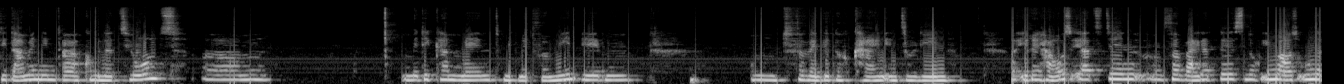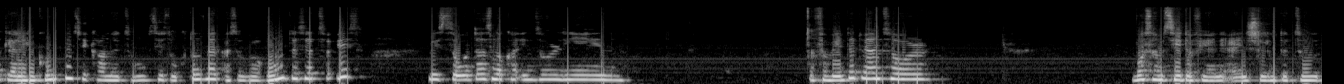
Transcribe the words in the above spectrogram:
die Dame nimmt ein Kombinationsmedikament ähm, mit Metformin eben und verwendet noch kein Insulin. Ihre Hausärztin verweigert es noch immer aus unerklärlichen Gründen. Sie kann nicht sagen, sie sucht uns nicht, also warum das jetzt so ist, wieso das noch kein Insulin verwendet werden soll. Was haben Sie da für eine Einstellung dazu,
